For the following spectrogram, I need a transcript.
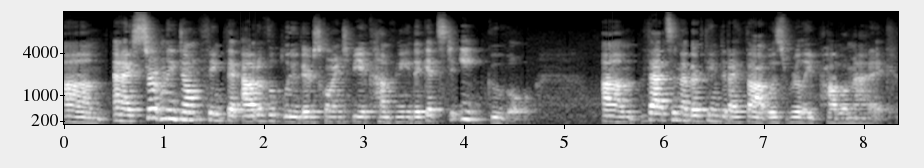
Um, and I certainly don't think that out of the blue there's going to be a company that gets to eat Google. Um, that's another thing that I thought was really problematic.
